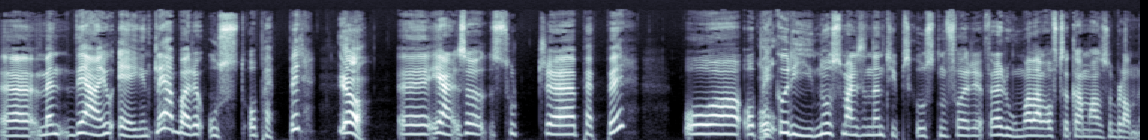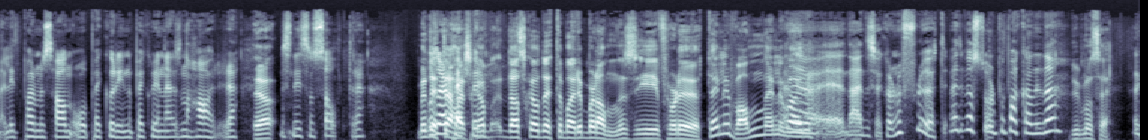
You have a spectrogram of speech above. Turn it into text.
Uh, men det er jo egentlig bare ost og pepper. ja. Uh, gjerne, så sort pepper og, og pecorino, som er liksom den typiske osten for, for Aroma. Der ofte kan man også blande litt parmesan og pecorino. Pecorino er litt sånn hardere, ja. nesten litt sånn saltere. Men Og skal, da skal dette bare blandes i fløte eller vann, eller hva er det? Eh, Nei, det skal ikke være noe fløte. Vet du hva står det på pakka di, da? Du må se.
